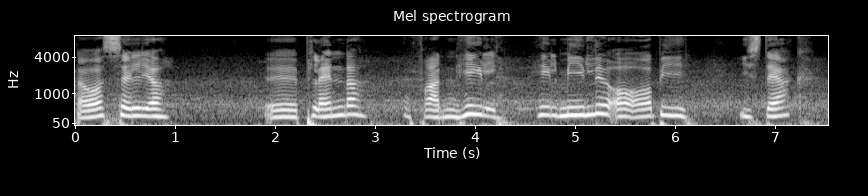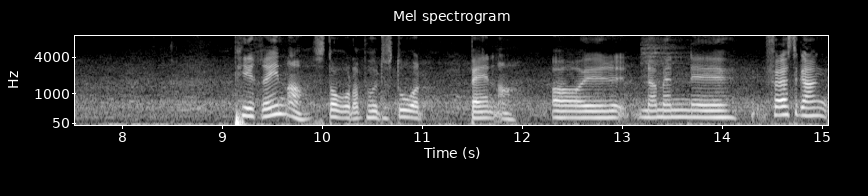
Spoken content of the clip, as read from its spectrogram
der også sælger øh, planter fra den helt, helt milde og op i, i stærk. Perinder står der på et stort banner. Og øh, når man øh, første gang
